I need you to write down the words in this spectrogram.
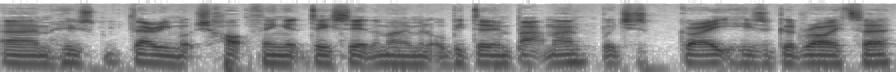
um, who's very much hot thing at DC at the moment, will be doing Batman, which is great. He's a good writer.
